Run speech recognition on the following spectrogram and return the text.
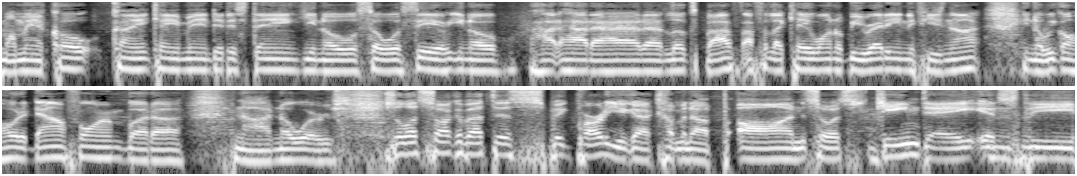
my man Colt came, came in, did his thing. You know, so we'll see. You know how how that, how that looks. But I, I feel like K1 will be ready, and if he's not, you know, we're gonna hold it down for him. But uh, nah, no worries. So let's talk about this big party you got coming up on. So it's game day. It's Mm-hmm. the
